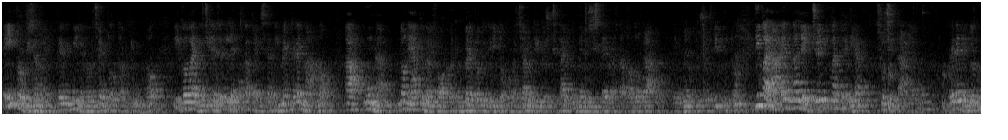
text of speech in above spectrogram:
E improvvisamente nel 1981 il governo cinese dell'epoca pensa di mettere mano a una, non neanche una riforma, perché un vero e proprio diritto commerciale, un diritto societario nemmeno esisteva, era stato abrogato e nemmeno più sostituito, di varare una legge in materia societaria prevedendo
